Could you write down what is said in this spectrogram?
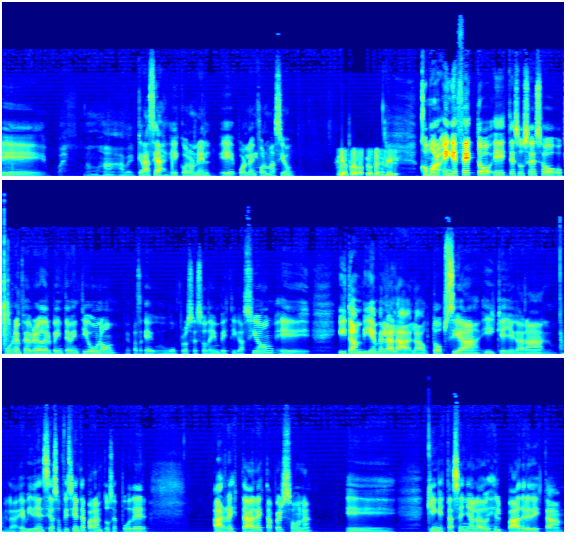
Eh, bueno, vamos a, ver. Gracias, eh, coronel, eh, por la información. Siempre la de Emilio. Como en efecto, este suceso ocurre en febrero del 2021. Lo que pasa que hubo un proceso de investigación eh, y también ¿verdad? La, autopsia y que llegara evidencia suficiente para entonces poder arrestar a esta persona. quien está señalado es el padre de esta,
